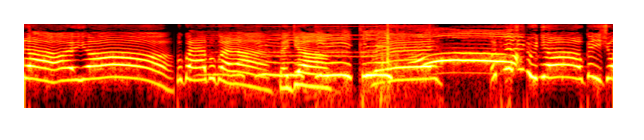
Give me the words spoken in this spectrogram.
啦。哎呀，不管了，不管了，反正，我这边是乳牛，我跟你说，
